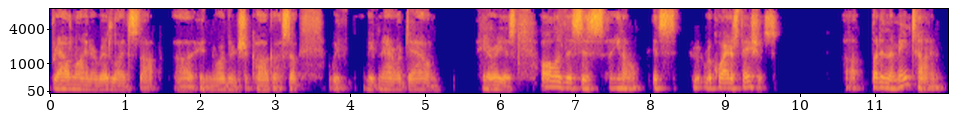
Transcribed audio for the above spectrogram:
brown line or red line stop uh, in northern Chicago. So we've we've narrowed down areas. All of this is, you know, it's it requires patience. Uh, but in the meantime,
